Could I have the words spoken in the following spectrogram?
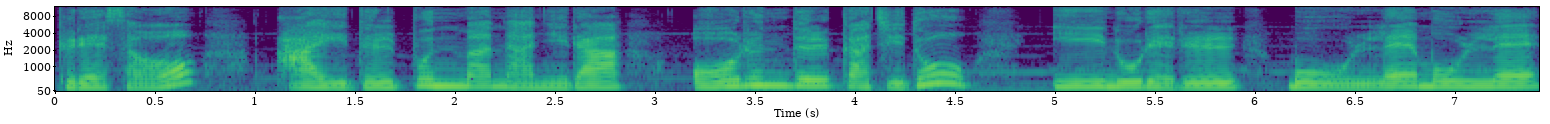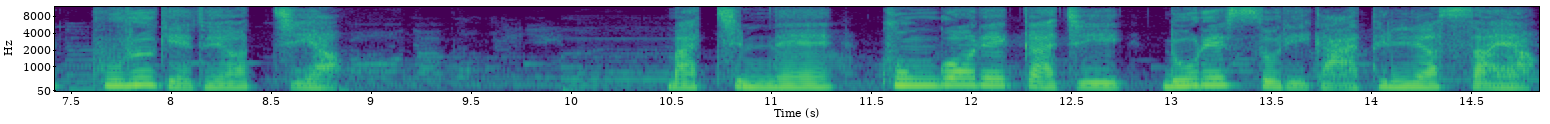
그래서 아이들뿐만 아니라 어른들까지도 이 노래를 몰래 몰래 부르게 되었지요. 마침내 궁궐에까지 노랫소리가 들렸어요.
